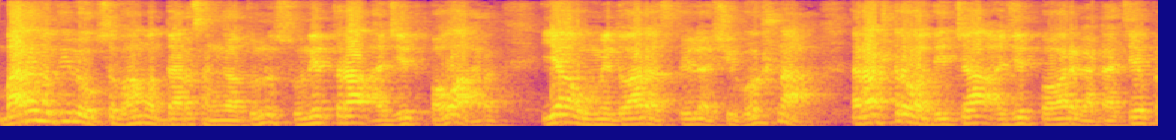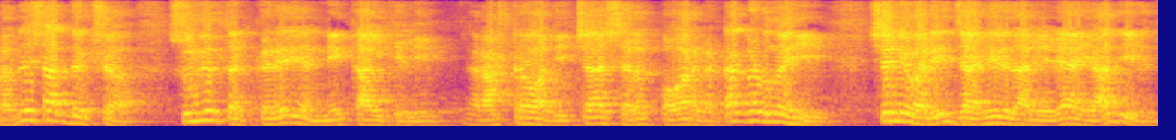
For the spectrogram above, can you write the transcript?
बारामती लोकसभा मतदारसंघातून सुनेत्रा अजित पवार या उमेदवार असतील अशी घोषणा राष्ट्रवादीच्या अजित पवार गटाचे प्रदेशाध्यक्ष सुनील तटकरे यांनी काल केली. राष्ट्रवादीच्या शरद पवार गटाकडूनही शनिवारी जाहीर झालेल्या यादीत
